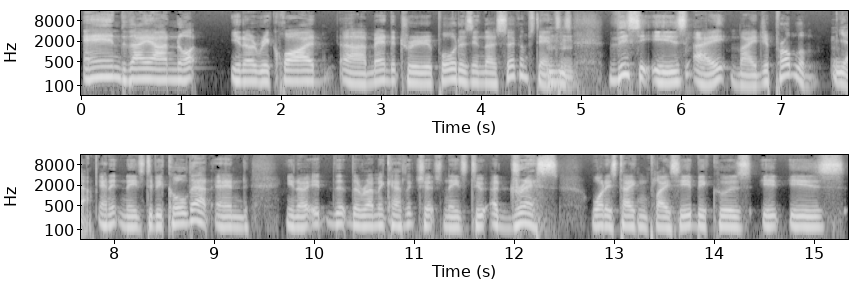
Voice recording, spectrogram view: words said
And they are not, you know, required uh, mandatory reporters in those circumstances. This is a major problem Yeah. and it needs to be called out. And you know, it, the, the Roman Catholic Church needs to address what is taking place here because it is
